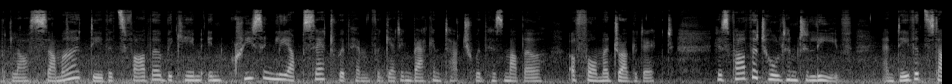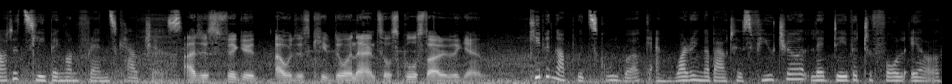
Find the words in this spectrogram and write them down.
But last summer, David's father became increasingly upset with him for getting back in touch with his mother, a former drug addict. His father told him to leave, and David started sleeping on friends' couches. I just figured I would just keep doing that until school started again. Keeping up with schoolwork and worrying about his future led David to fall ill,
